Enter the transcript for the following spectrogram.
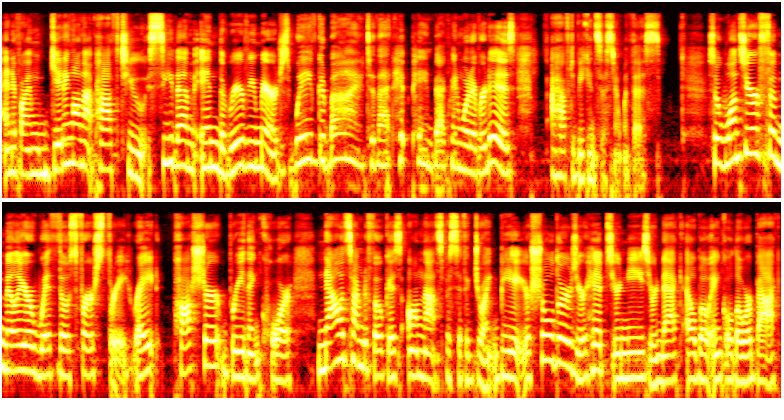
And if I'm getting on that path to see them in the rearview mirror, just wave goodbye to that hip pain, back pain, whatever it is, I have to be consistent with this. So once you're familiar with those first three, right? Posture, breathing, core. Now it's time to focus on that specific joint, be it your shoulders, your hips, your knees, your neck, elbow, ankle, lower back.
